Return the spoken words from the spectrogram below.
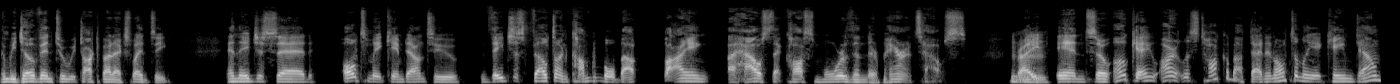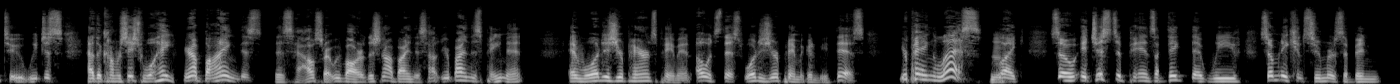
And we dove into we talked about X, Y, and Z, and they just said ultimately it came down to they just felt uncomfortable about buying a house that costs more than their parents' house. Right. Mm-hmm. And so, okay, all right, let's talk about that. And ultimately it came down to we just had the conversation. Well, hey, you're not buying this this house, right? We've already you're not buying this house, you're buying this payment. And what is your parents' payment? Oh, it's this. What is your payment going to be? This. You're paying less. Mm-hmm. Like, so it just depends. I think that we've, so many consumers have been,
